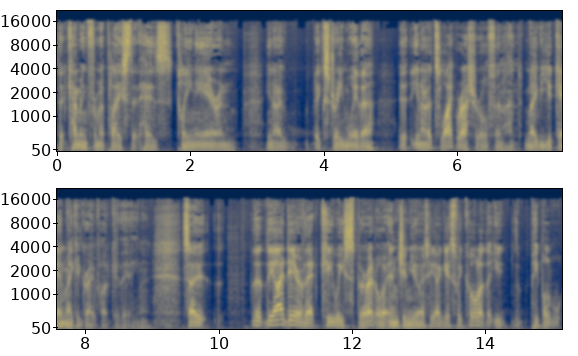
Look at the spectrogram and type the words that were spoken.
that coming from a place that has clean air and you know extreme weather, it, you know it's like Russia or Finland. Maybe you can make a great vodka there. You know, so the the idea of that Kiwi spirit or ingenuity, I guess we call it, that you people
